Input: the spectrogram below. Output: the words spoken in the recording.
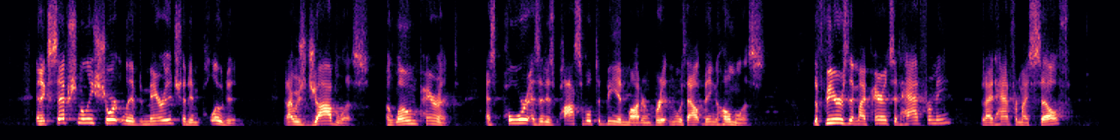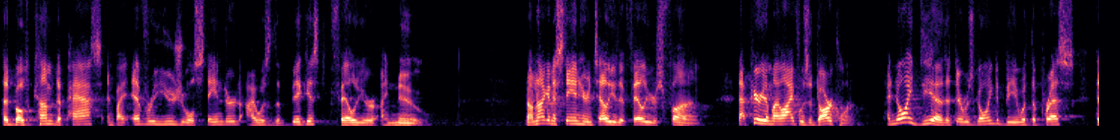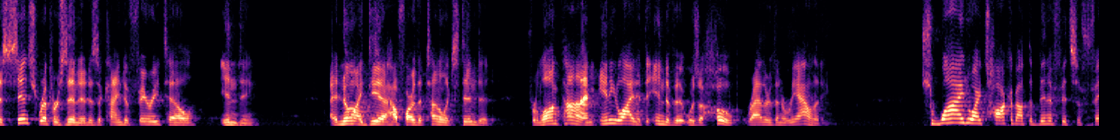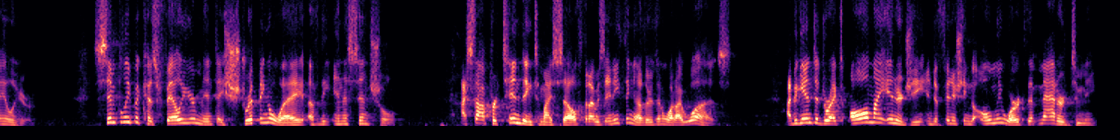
An exceptionally short lived marriage had imploded, and I was jobless, a lone parent, as poor as it is possible to be in modern Britain without being homeless. The fears that my parents had had for me, that I'd had for myself, had both come to pass, and by every usual standard, I was the biggest failure I knew. Now, I'm not going to stand here and tell you that failure is fun. That period of my life was a dark one. I had no idea that there was going to be what the press has since represented as a kind of fairy tale ending. I had no idea how far the tunnel extended. For a long time, any light at the end of it was a hope rather than a reality. So, why do I talk about the benefits of failure? Simply because failure meant a stripping away of the inessential. I stopped pretending to myself that I was anything other than what I was. I began to direct all my energy into finishing the only work that mattered to me.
